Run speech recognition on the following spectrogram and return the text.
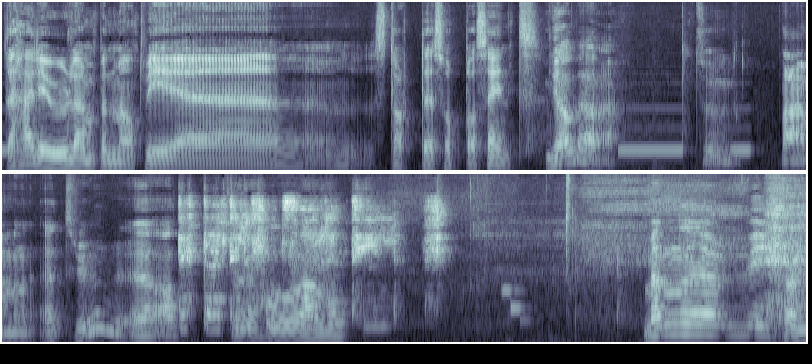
Det her er ulempen med at vi eh, starter såpass seint. Ja, det er det. Så, nei, men jeg tror eh, at Dette er telefonsvareren til Men eh, vi kan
